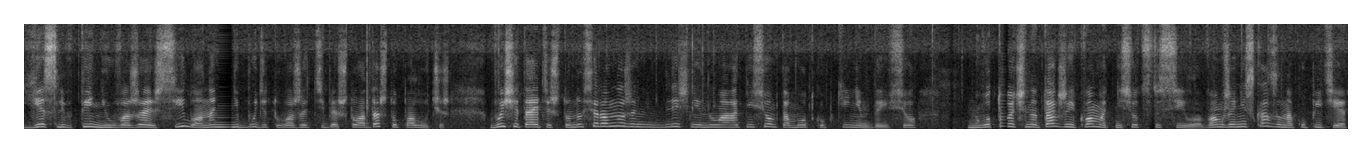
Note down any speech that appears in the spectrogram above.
Если ты не уважаешь силу, она не будет уважать тебя. Что отдашь, что получишь. Вы считаете, что ну все равно же лишнее, ну отнесем там откуп, кинем, да и все. Ну вот точно так же и к вам отнесется сила. Вам же не сказано, купите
